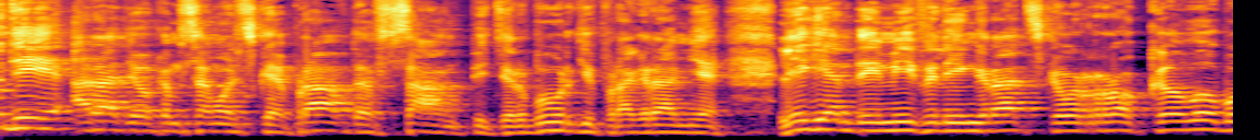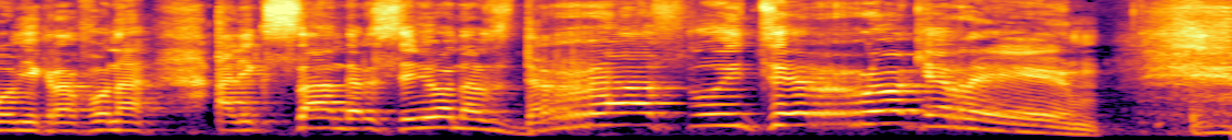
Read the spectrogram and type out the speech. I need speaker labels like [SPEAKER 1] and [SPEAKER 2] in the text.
[SPEAKER 1] студии радио «Комсомольская правда» в Санкт-Петербурге в программе «Легенды и мифы Ленинградского рок-клуба» у микрофона Александр Семенов. Здравствуйте, рокеры!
